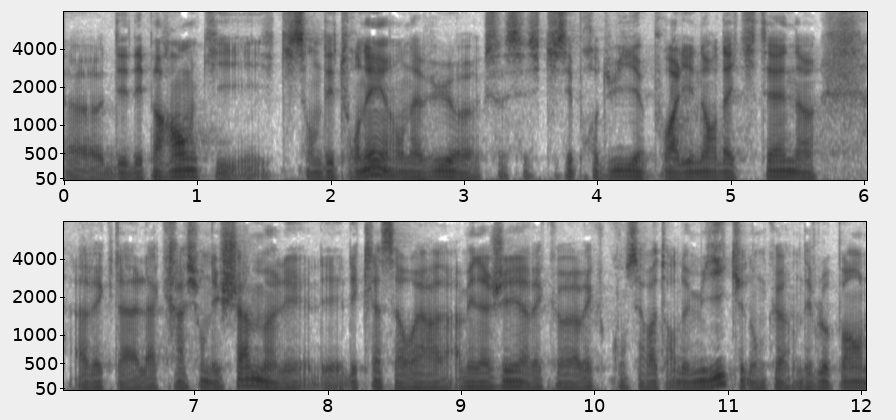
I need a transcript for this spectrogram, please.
euh, des, parents qui, qui s'en détournaient. On a vu que c'est ce qui s'est produit pour Aliénor d'Aquitaine avec la, création des CHAM, les, classes à horaires aménagées avec, avec le conservatoire de musique, donc en développant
